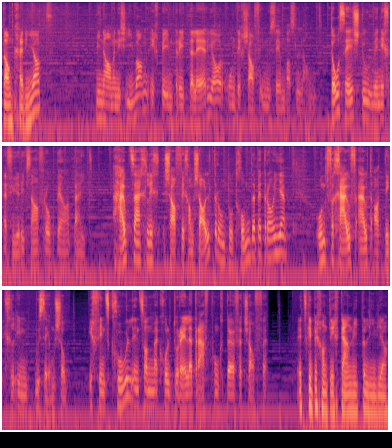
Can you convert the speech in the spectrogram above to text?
Danke Riyad. Mein Name ist Ivan, ich bin im dritten Lehrjahr und ich arbeite im Museum Basel-Land. Hier siehst du, wie ich eine Führungsanfrage bearbeite. Hauptsächlich arbeite ich am Schalter und Kunden betreuen und verkaufe auch die Artikel im Museumshop. Ich finde es cool, in so einem kulturellen Treffpunkt zu arbeiten. Jetzt gebe ich an dich gerne weiter, Livia.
